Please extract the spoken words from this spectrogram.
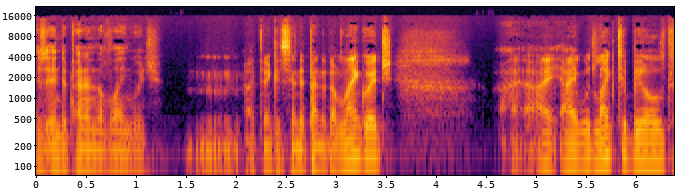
is independent of language? Mm, I think it's independent of language. I, I, I would like to build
